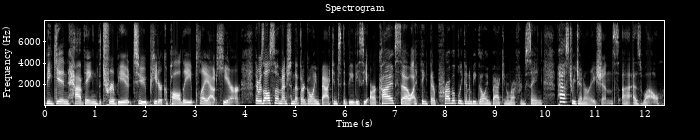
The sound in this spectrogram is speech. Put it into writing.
begin having the tribute to Peter Capaldi play out here. There was also a mention that they're going back into the BBC archive, so I think they're probably going to be going back and referencing past regenerations uh, as well.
